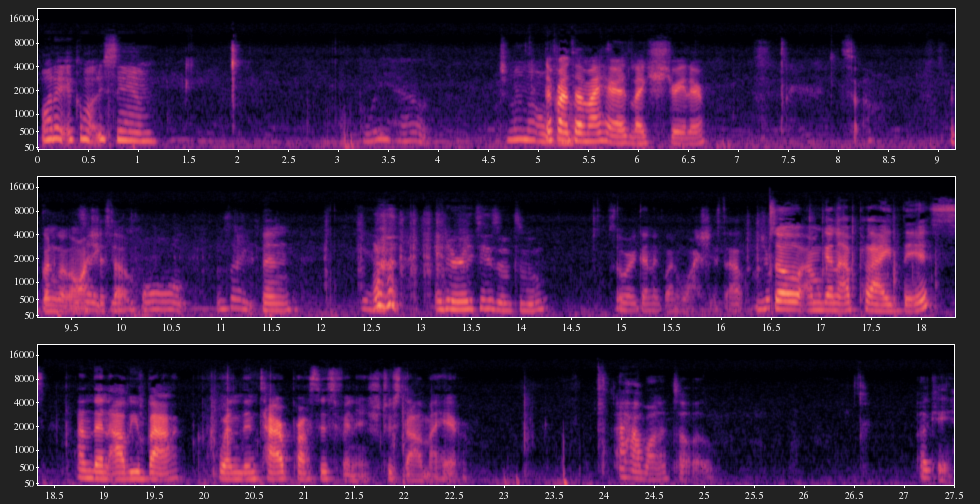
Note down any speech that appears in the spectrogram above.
Why did it come out the same? What hell? Do you know The front of my hair is like straighter. So we're gonna go and like this out. whole- It's like Then yeah. it irritates you too. so we're gonna go and wash this out. So I'm gonna apply this and then I'll be back when the entire process finished to style my hair. I have on a towel. Okay.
